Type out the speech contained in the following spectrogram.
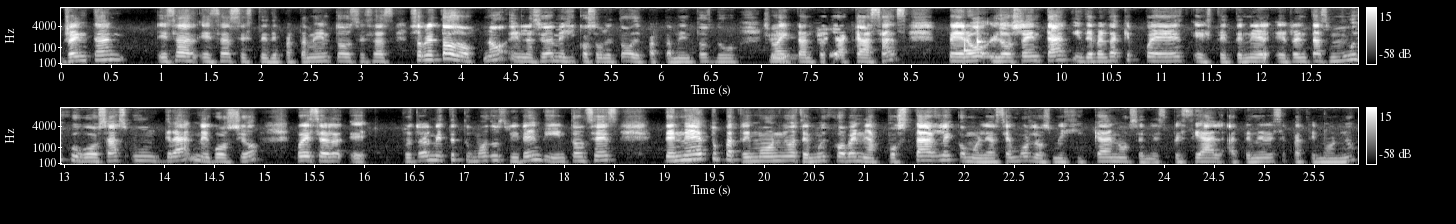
rentan esas, este, departamentos, esas, sobre todo, ¿no? En la Ciudad de México, sobre todo departamentos, no, no hay tanto ya casas, pero los rentan y de verdad que puedes este, tener eh, rentas muy jugosas, un gran negocio, puede ser... Eh, pues realmente tu modus vivendi. Entonces, tener tu patrimonio de muy joven y apostarle como le hacemos los mexicanos en especial a tener ese patrimonio,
